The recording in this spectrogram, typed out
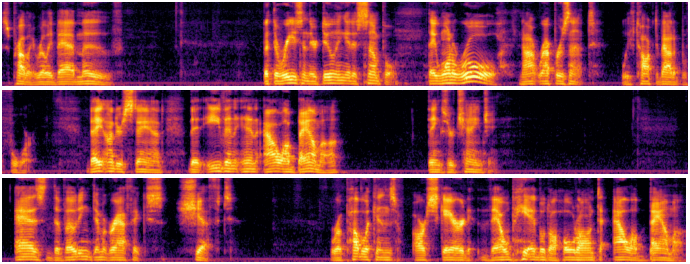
It's probably a really bad move. But the reason they're doing it is simple they want to rule, not represent. We've talked about it before. They understand that even in Alabama, things are changing. As the voting demographics shift, Republicans are scared they'll be able to hold on to Alabama.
